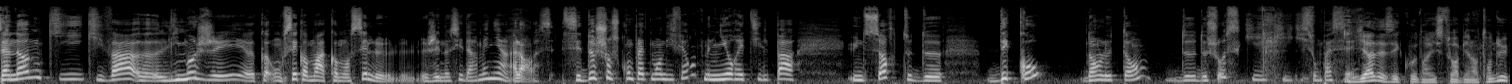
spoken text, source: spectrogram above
d'un homme qui qui va euh, limoger. Euh, on sait comment a commencé le, le génocide arménien. Alors, c'est deux choses complètement différentes, mais n'y aurait-il pas une sorte de d'écho dans le temps de, de choses qui, qui, sont passées. Il y a des échos dans l'histoire, bien entendu,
